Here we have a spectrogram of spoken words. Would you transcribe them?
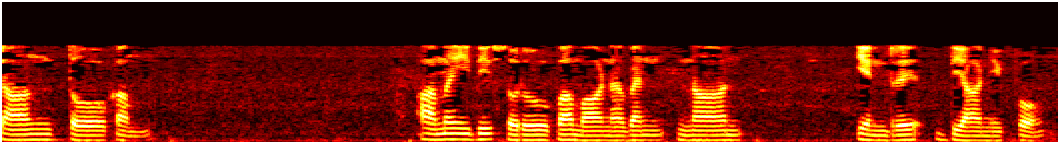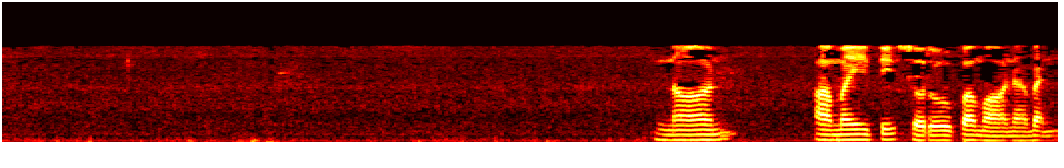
சாந்தோகம். அமைதி சொரூபமானவன் நான் என்று தியானிப்போம். நான் அமைதி சொரூபமானவன்.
